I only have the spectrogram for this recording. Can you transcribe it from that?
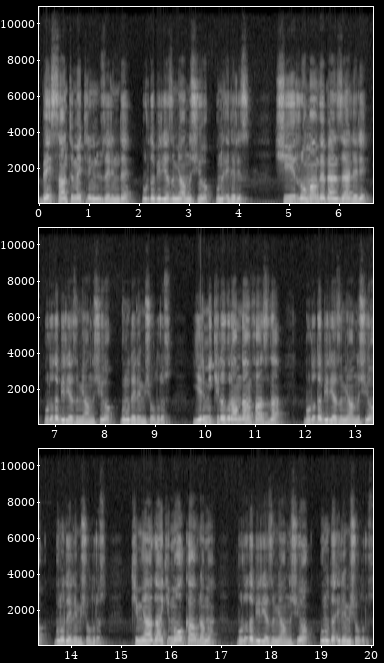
5 santimetrenin üzerinde burada bir yazım yanlışı yok. Bunu eleriz. Şiir, roman ve benzerleri burada da bir yazım yanlışı yok. Bunu da elemiş oluruz. 20 kilogramdan fazla burada da bir yazım yanlışı yok. Bunu da elemiş oluruz. Kimyadaki mol kavramı burada da bir yazım yanlışı yok. Bunu da elemiş oluruz.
